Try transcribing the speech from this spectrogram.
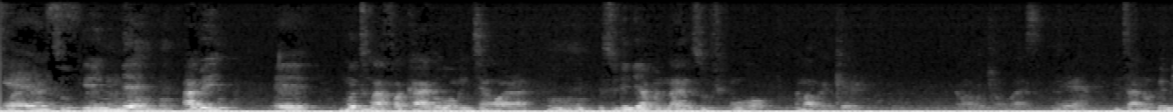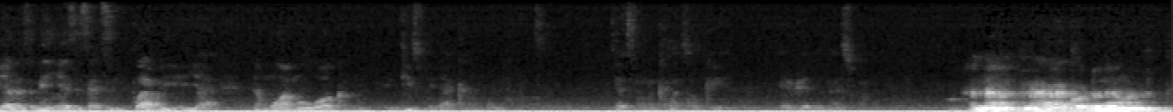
Yes. I mean, eh, Mutu ma for car no woman chan wara. This would be a nine to Fimo, and my care. And I will join bus. Yeah. It's an opinion as a mean, yes, it's as in poor way. The more I'm walking, it gives me that kind of movement. Just when it's okay. Here's the next one. Na, na, I got the name.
